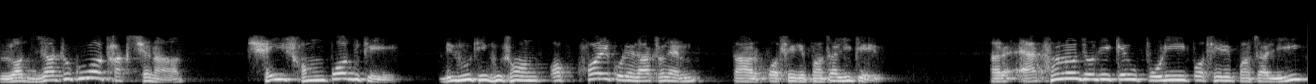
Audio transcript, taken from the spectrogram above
লজ্জাটুকুও থাকছে না। সেই সম্পদকে বিভূতিভূষণ অক্ষয় করে রাখলেন তার পথের পাঁচালিতে আর এখনও যদি কেউ পড়ি পথের পাঁচালি,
